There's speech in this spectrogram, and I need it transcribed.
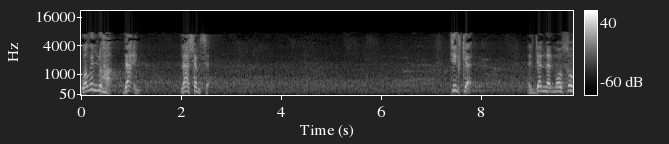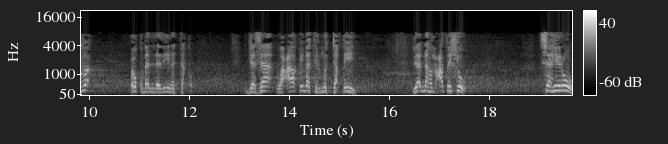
وظلها دائم لا شمس. تلك الجنة الموصوفة عقبى الذين اتقوا. جزاء وعاقبة المتقين. لأنهم عطشوا سهروا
